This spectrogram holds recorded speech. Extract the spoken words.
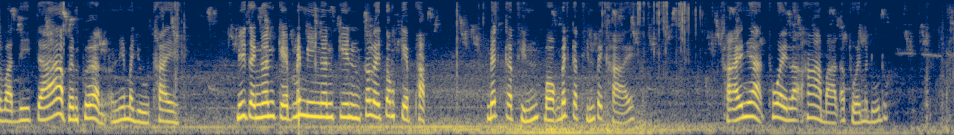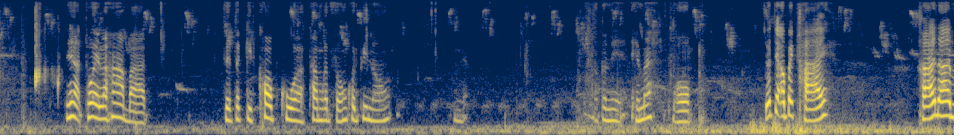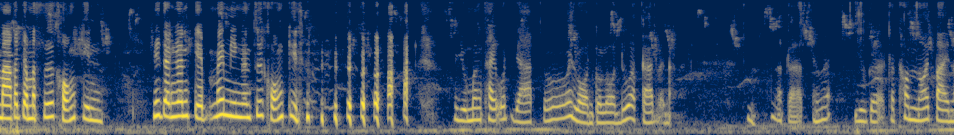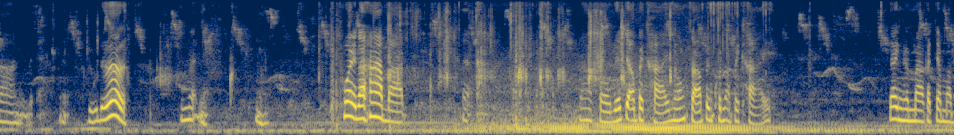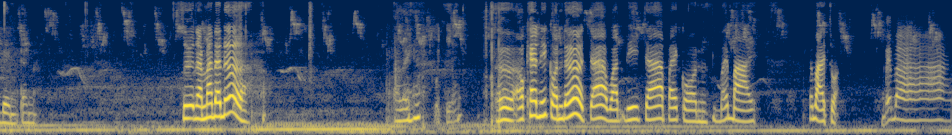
สวัสดีจ้าเพื่อนๆอันนี้มาอยู่ไทย มีแต่เงินเก็บไม่มีเงินกินก็เลยต้องเก็บผัก เม็ดกระถินบอกเม็ดกระถินไปขาย ขายเนี่ยถ้วยละห้าบาทเอาถ้วยมาดูดู เนี่ยถ้วยละห้าบาท เศรษฐกิจครอบครัวทำกันสองคนพี่น้องเนี่ยแล้วก็นี่เห็นไหมบอกเดี๋ยวจะเอาไปขาย ขายได้มาก็จะมาซื้อของกิน มีแต่เงินเก็บไม่มีเงินซื้อของกิน อยู่เมืองไทยอดอยากโอ้ยร้อนก็ร้อนดูอากาศเลยนะอากาศเห็นไหมอยู่กับกระท่อมน้อยปลายนานี่แหละดูเด้อเห็นไหมนี่ถ้วยละห้าบาทเนี่ยนั่งต่อเดี๋ยวจะเอาไปขายน้องสาวเป็นคนเอาไปขาย ได้เงินมาก็จะมาแบ่งกัน ซื้อนั่นมาเด้อเด้ออะไรฮะเออ เอาแค่นี้ก่อนเด้อจ้าหวัดดีจ้าไปก่อนบายบายบายบายจ้ะบายบาย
